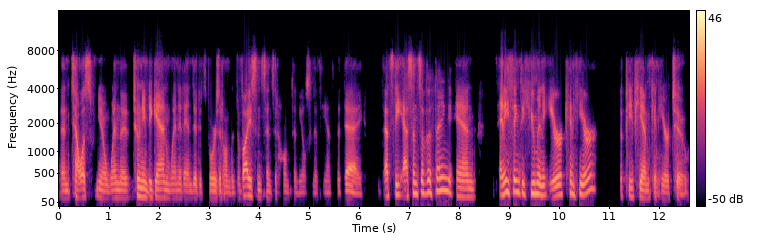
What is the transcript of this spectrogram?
and tell us, you know, when the tuning began, when it ended. It stores it on the device and sends it home to Nielsen at the end of the day. That's the essence of the thing. And anything the human ear can hear, the PPM can hear too.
